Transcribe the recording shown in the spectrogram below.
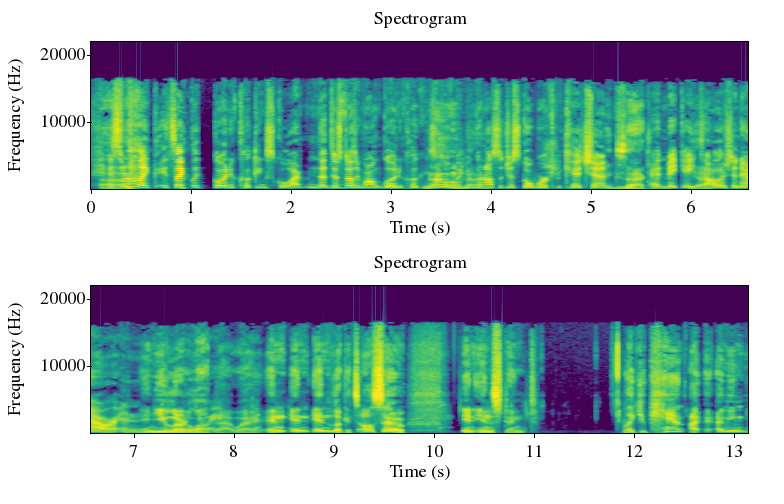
it's uh, sort of like it's like like going to cooking school. I, no, there's nothing wrong with going to cooking No, school, but you can also just go work in the kitchen Exactly. and make eight Yeah. dollars an hour, and and you learn a lot that up. way. Yeah, And, and and look, it's also an instinct. Like you can't. I, I mean,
